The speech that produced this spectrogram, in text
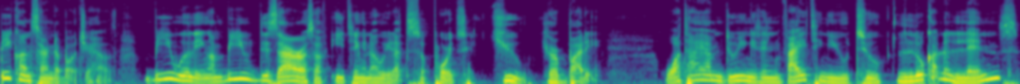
be concerned about your health. Be willing and be desirous of eating in a way that supports you, your body what I am doing is inviting you to look at the lens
